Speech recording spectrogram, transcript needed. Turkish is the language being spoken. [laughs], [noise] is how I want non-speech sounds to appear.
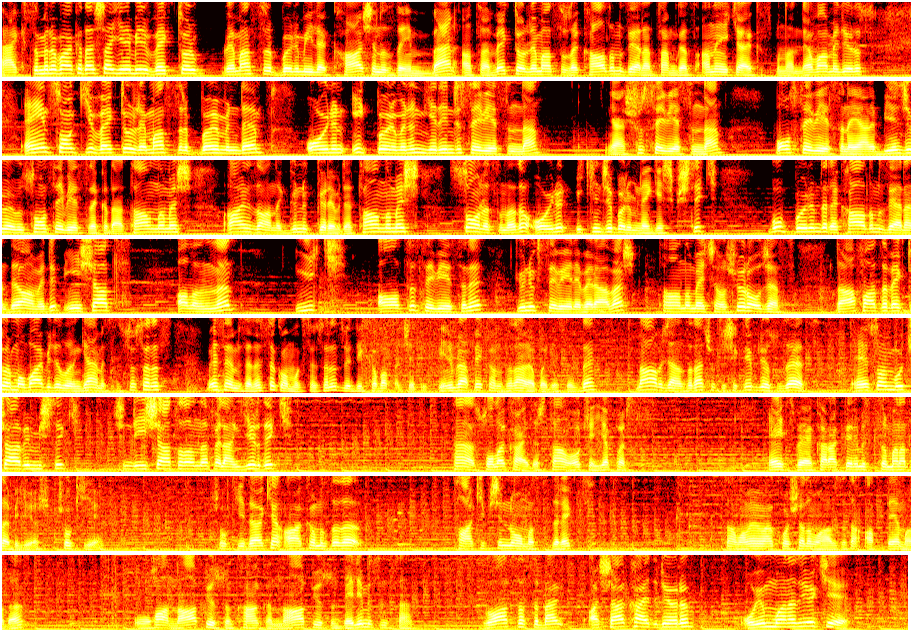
Herkese merhaba arkadaşlar. Yeni bir Vector Remaster bölümüyle karşınızdayım. Ben Ata. Vector Remaster'da kaldığımız yerden tam gaz ana hikaye kısmından devam ediyoruz. En sonki Vector Remaster bölümünde oyunun ilk bölümünün 7. seviyesinden yani şu seviyesinden boss seviyesine yani birinci bölümün son seviyesine kadar tamamlamış. Aynı zamanda günlük görevi de tamamlamış. Sonrasında da oyunun ikinci bölümüne geçmiştik. Bu bölümde de kaldığımız yerden devam edip inşaat alanının ilk 6 seviyesini günlük seviyeyle beraber tamamlamaya çalışıyor olacağız. Daha fazla Vektör Mobile videoların gelmesini istiyorsanız ve senimize destek olmak istiyorsanız ve dikkat bakma çekip benim rap kanalımıza da araba de ne yapacağınızdan çok iyi şekilde biliyorsunuz. Evet en son bir uçağa binmiştik. Şimdi inşaat alanına falan girdik. Ha sola kaydır. Tamam okey yaparız. Evet be karakterimiz tırmana da biliyor. Çok iyi. Çok iyi derken arkamızda da takipçinin olması direkt. Tamam hemen koşalım abi zaten atlayamadı. Oha ne yapıyorsun kanka ne yapıyorsun deli misin sen? Ruh hastası ben aşağı kaydırıyorum. Oyun bana diyor ki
